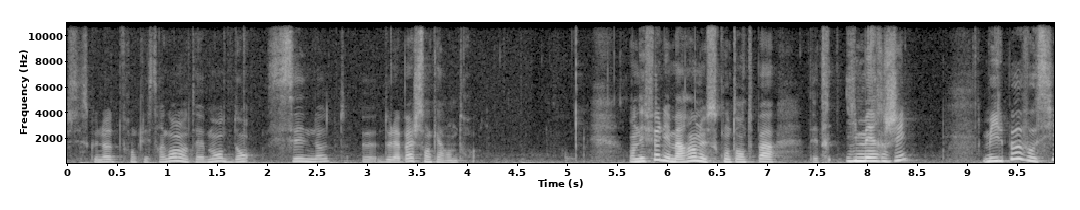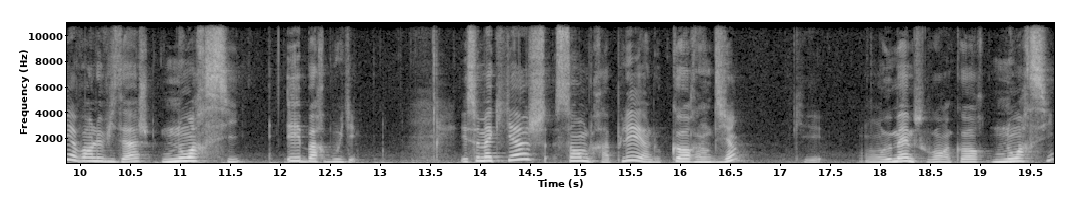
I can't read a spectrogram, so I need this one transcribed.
C'est ce que note Franck Lestringon notamment dans ses notes euh, de la page 143. En effet, les marins ne se contentent pas d'être immergés, mais ils peuvent aussi avoir le visage noirci et barbouillé. Et ce maquillage semble rappeler le corps indien, qui ont eux-mêmes souvent un corps noirci.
